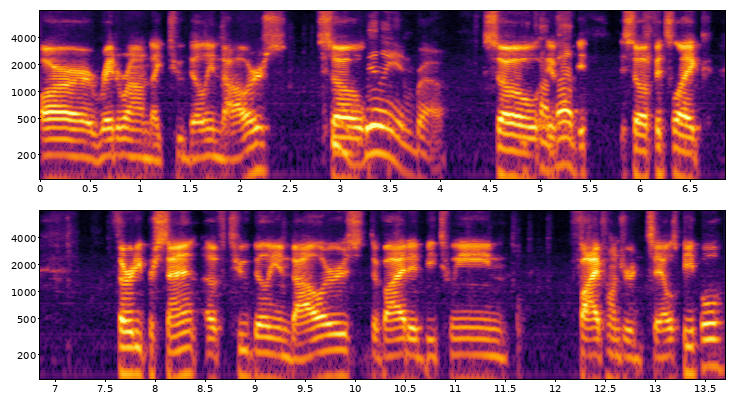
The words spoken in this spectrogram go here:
are right around like two billion dollars. So billion, bro. so if bad. it, so if it's like thirty percent of two billion dollars divided between five hundred salespeople,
